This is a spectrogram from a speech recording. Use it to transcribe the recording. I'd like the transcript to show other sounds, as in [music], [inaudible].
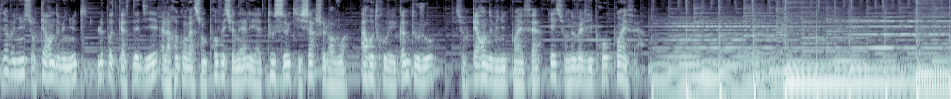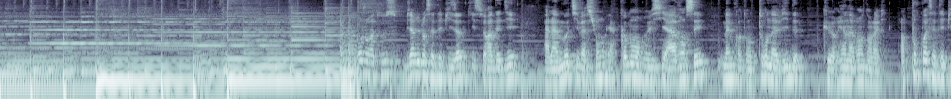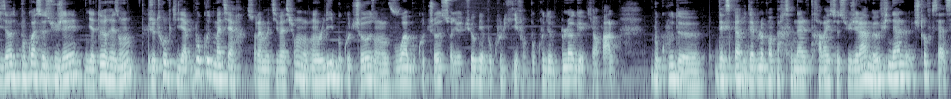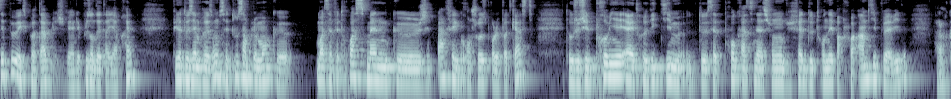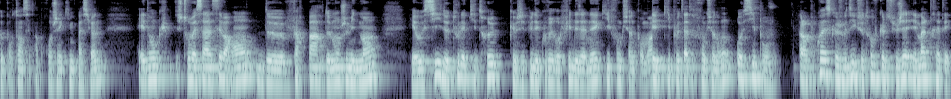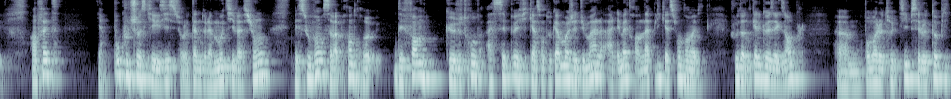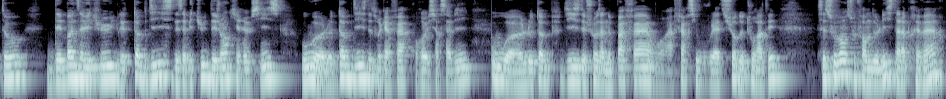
Bienvenue sur 42 minutes, le podcast dédié à la reconversion professionnelle et à tous ceux qui cherchent leur voie. À retrouver comme toujours sur 42minutes.fr et sur nouvellevipro.fr. Bonjour à tous, bienvenue dans cet épisode qui sera dédié à la motivation et à comment on réussit à avancer même quand on tourne à vide que rien n'avance dans la vie. Alors pourquoi cet épisode? Pourquoi ce sujet? Il y a deux raisons. Je trouve qu'il y a beaucoup de matière sur la motivation. On lit beaucoup de choses, on voit beaucoup de choses sur YouTube. Il y a beaucoup de livres, beaucoup de blogs qui en parlent. Beaucoup d'experts du développement personnel travaillent ce sujet-là, mais au final, je trouve que c'est assez peu exploitable. Je vais aller plus en détail après. Puis la deuxième raison, c'est tout simplement que moi, ça fait trois semaines que j'ai pas fait grand chose pour le podcast. Donc, je suis le premier à être victime de cette procrastination, du fait de tourner parfois un petit peu à vide, alors que pourtant c'est un projet qui me passionne. Et donc, je trouvais ça assez marrant de vous faire part de mon cheminement et aussi de tous les petits trucs que j'ai pu découvrir au fil des années qui fonctionnent pour moi et qui peut-être fonctionneront aussi pour vous. Alors, pourquoi est-ce que je vous dis que je trouve que le sujet est mal traité En fait, il y a beaucoup de choses qui existent sur le thème de la motivation, mais souvent ça va prendre des formes que je trouve assez peu efficaces. En tout cas, moi j'ai du mal à les mettre en application dans ma vie. Je vous donne quelques exemples. Euh, pour moi, le truc type, c'est le topito des bonnes habitudes, les top 10 des habitudes des gens qui réussissent, ou euh, le top 10 des trucs à faire pour réussir sa vie, ou euh, le top 10 des choses à ne pas faire ou à faire si vous voulez être sûr de tout rater. C'est souvent sous forme de liste à l'après-vert.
